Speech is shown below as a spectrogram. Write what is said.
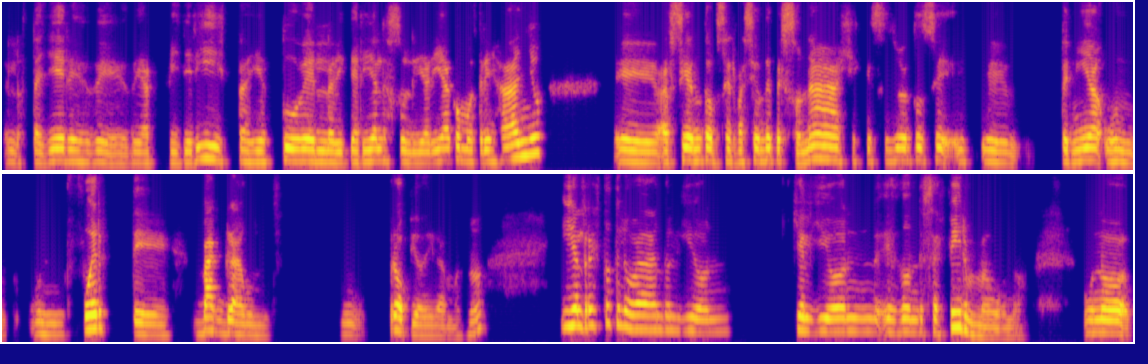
en los talleres de, artilleristas y estuve en la Vicaría de la Solidaridad como tres años, eh, haciendo observación de personajes, qué sé yo, entonces eh, tenía un, fuerte background mm, propio, digamos, ¿no? Y el resto te lo va dando el guion, que el guion es donde se firma uno. uno,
